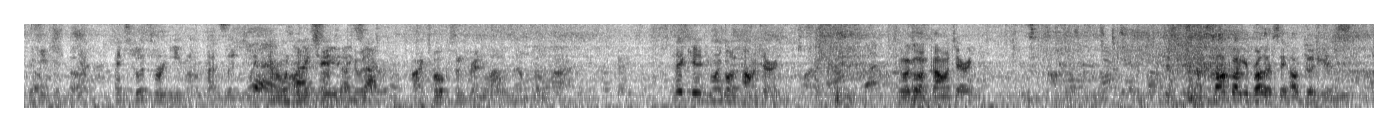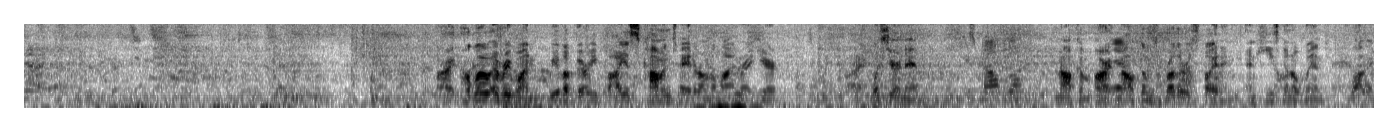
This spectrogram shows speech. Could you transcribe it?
still kind of It's good for Evo, that's it. Like, Yeah, everyone's gonna be exactly, chanting to it. Alright, focus on grand finals now. Hey kid, you wanna go on commentary? You wanna go on commentary? Just uh, talk about your brother, say how good he is. Alright, hello everyone. We have a very biased commentator on the line right here. Alright, what's your name? It's Malcolm. Malcolm. Alright, Yeah. Malcolm's brother is fighting, and he's gonna win. Why?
